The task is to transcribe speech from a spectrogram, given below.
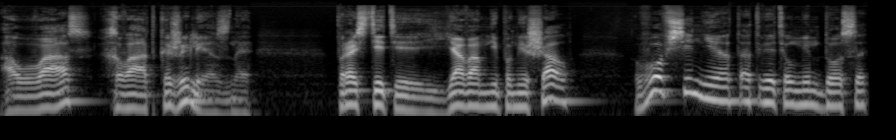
а у вас хватка железная. Простите, я вам не помешал?» «Вовсе нет», — ответил Мендоса.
